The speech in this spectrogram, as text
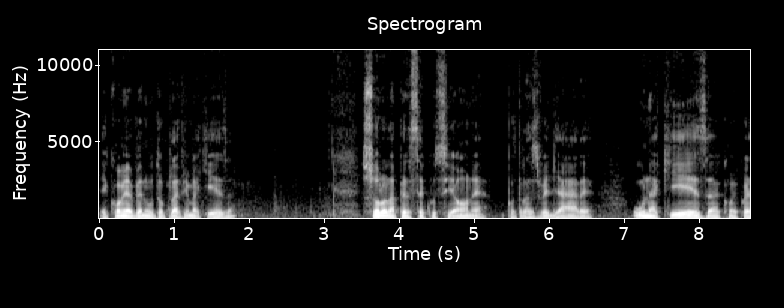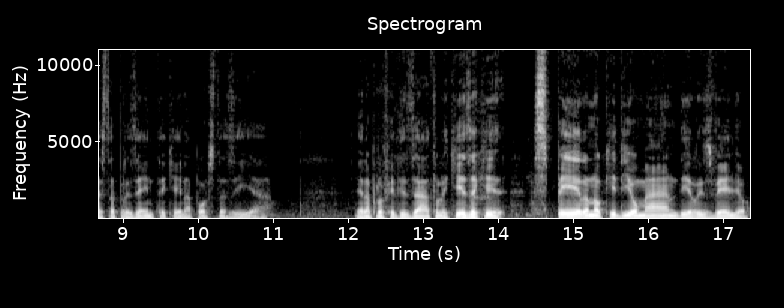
E come è avvenuto per la prima Chiesa? Solo la persecuzione potrà svegliare una Chiesa come questa presente che è in apostasia. Era profetizzato le Chiese che sperano che Dio mandi il risveglio.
